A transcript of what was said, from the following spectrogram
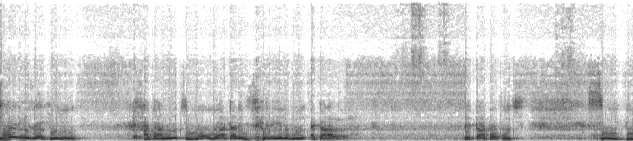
Here is a hill upon which no water is available at all the top of which see the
